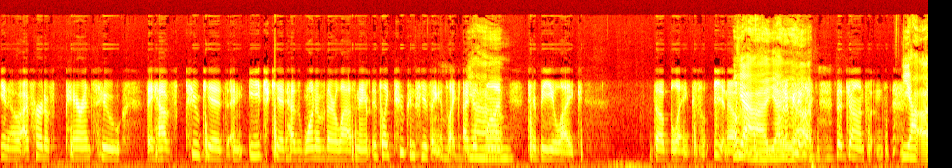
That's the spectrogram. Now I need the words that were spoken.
you know, I've heard of parents who they have two kids and each kid has one of their last names. It's like too confusing. It's like I Yeah. just want to be like the blanks, you know. Yeah, yeah, I want to yeah. like the Johnsons. Yeah.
